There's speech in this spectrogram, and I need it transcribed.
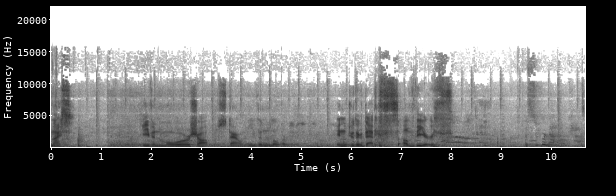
Nice. Even more shops down even lower. Into the depths of the earth. The supernatural cats.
